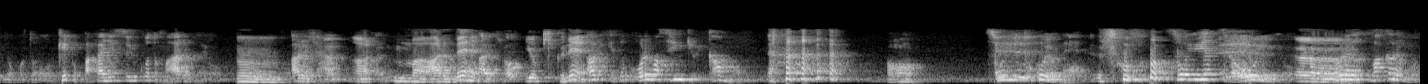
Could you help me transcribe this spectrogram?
府のことを結構バカにすることもあるのよ。うん。あるじゃん？あまあ、あるね。あるでしょ？よく聞くね。あるけど、俺は選挙行かんもん。うんそういうとこよね。そう。そういうやつが多いんよ。うん俺、わかるもん。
